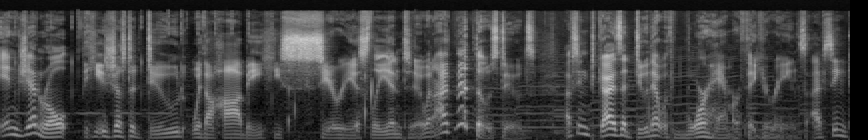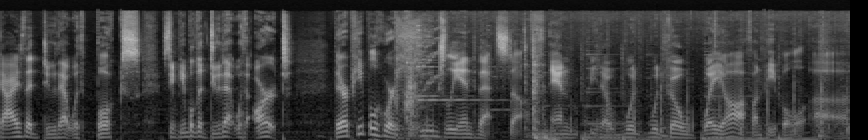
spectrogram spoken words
in general, he's just a dude with a hobby he's seriously into. And I've met those dudes. I've seen guys that do that with Warhammer figurines. I've seen guys that do that with books. I've seen people that do that with art. There are people who are hugely into that stuff and, you know, would, would go way off on people uh,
